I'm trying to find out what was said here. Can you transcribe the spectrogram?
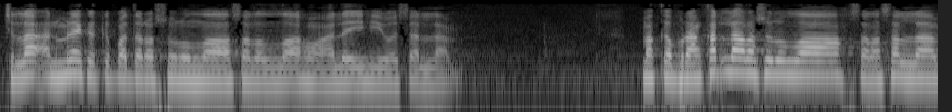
celaan mereka kepada Rasulullah sallallahu alaihi wasallam. Maka berangkatlah Rasulullah sallallahu alaihi wasallam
